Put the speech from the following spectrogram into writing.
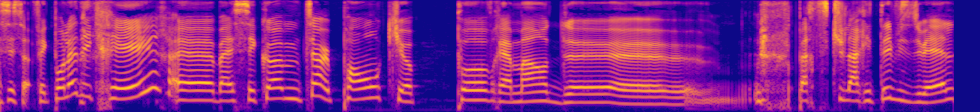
c'est ça. Fait que pour le décrire, euh, ben, c'est comme, tu sais, un pont qui a pas vraiment de euh, particularité visuelle.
